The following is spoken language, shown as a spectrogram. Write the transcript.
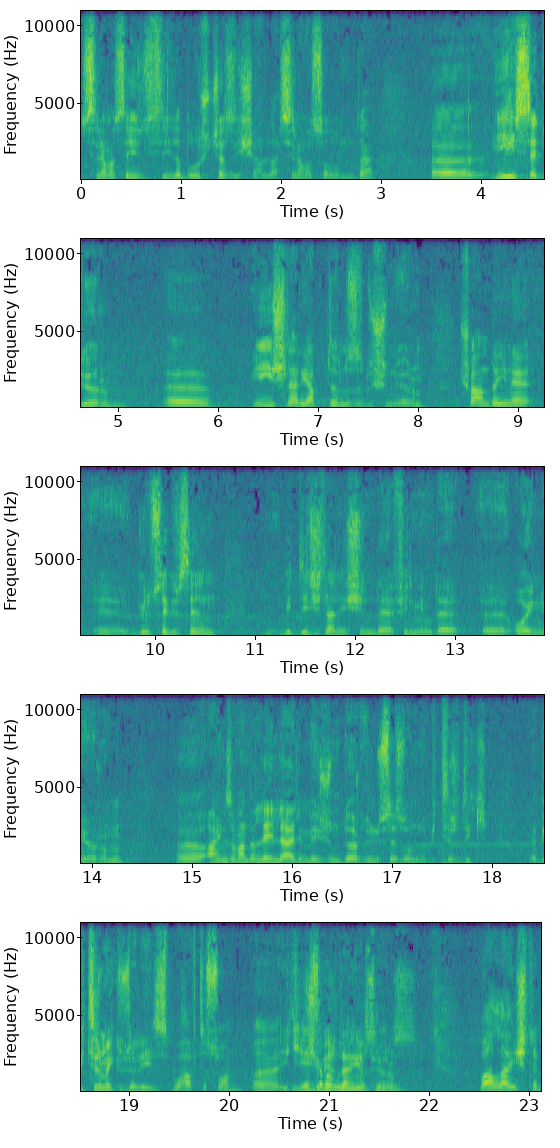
sinema seyircisiyle buluşacağız inşallah sinema salonunda. Ee, iyi hissediyorum. Ee, iyi işler yaptığımızı düşünüyorum. Şu anda yine e, Gülse Birsel'in bir dijital işinde, filminde e, oynuyorum. Ee, aynı zamanda Leyla ile Mecnun dördüncü sezonunu bitirdik. Ee, bitirmek üzereyiz bu hafta son. Ee, iki Ne işi birden yapıyorum. Vallahi işte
